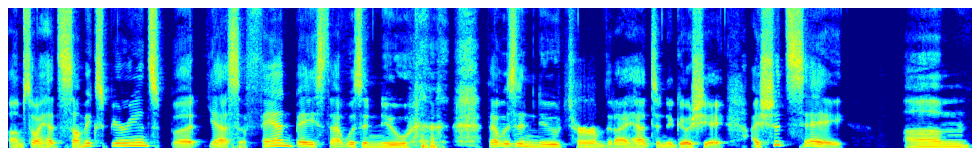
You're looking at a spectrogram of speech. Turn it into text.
Um, so I had some experience, but yes, a fan base that was a new that was a new term that I had to negotiate. I should say, um,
